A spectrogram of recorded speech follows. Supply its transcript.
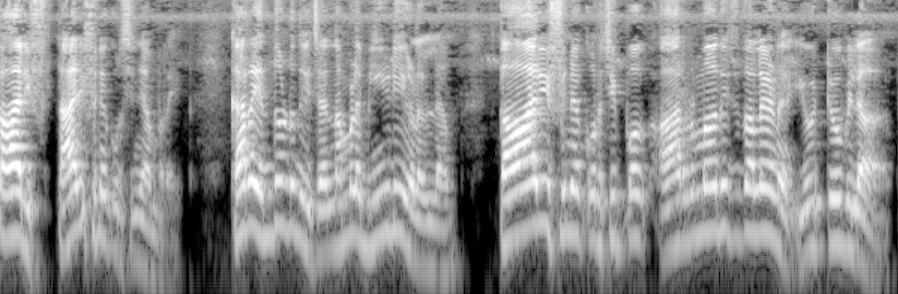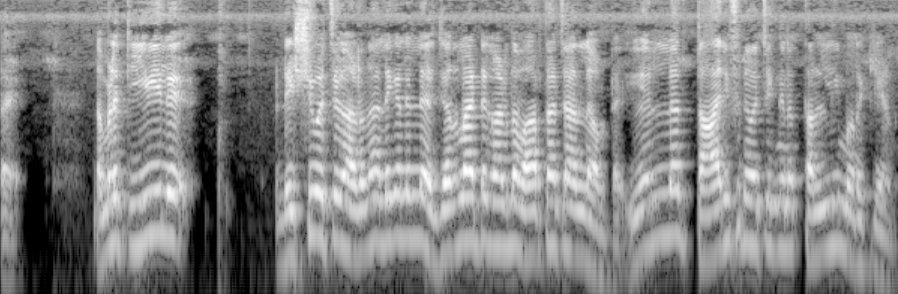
താരിഫ് താരിഫിനെ കുറിച്ച് ഞാൻ പറയും. കാരണം എന്തുകൊണ്ടെന്ന് ചോദിച്ചാൽ നമ്മളെ മീഡിയകളെല്ലാം താരിഫിനെ കുറിച്ച് ഇപ്പോൾ അർമാദിച്ചു തള്ളയാണ് യൂട്യൂബിലാട്ടെ. നമ്മൾ ടി വിയിൽ ഡിഷ് വെച്ച് കാണുന്ന അല്ലെങ്കിൽ അല്ലേ ജനറലായിട്ട് കാണുന്ന വാർത്താ ചാനലാവട്ടെ ഇതെല്ലാം താരിഫിനെ വെച്ച് ഇങ്ങനെ തള്ളി മറിക്കുകയാണ്.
